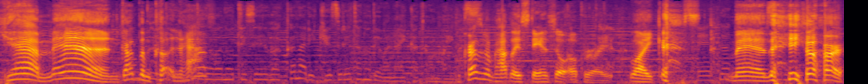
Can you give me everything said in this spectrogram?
Yeah, man, got them cut in half. Impressive of how they stand so upright. Like, man, they are,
